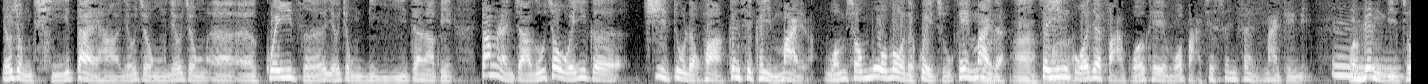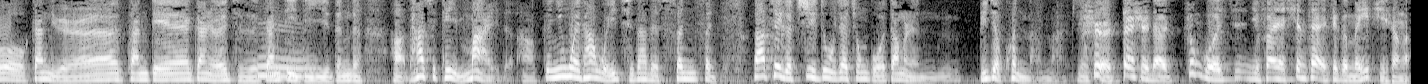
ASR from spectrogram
有种期待哈，有种有种呃呃规则，有种礼仪在那边。当然，假如作为一个。制度的话，更是可以卖了。我们说没落的贵族可以卖的，在英国、在法国可以，我把这身份卖给你，我认你做干女儿、干爹、干儿子、干弟弟等等，啊，他是可以卖的啊，跟因为他维持他的身份。那这个制度在中国当然比较困难嘛。是，但是呢，中国你发现现在这个媒体上啊，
